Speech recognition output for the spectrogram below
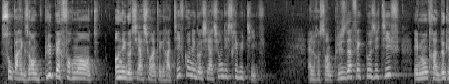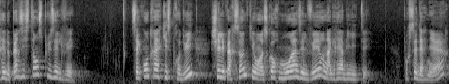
sont par exemple plus performantes en négociation intégrative qu'en négociation distributive. Elles ressentent plus d'affects positifs et montrent un degré de persistance plus élevé. C'est le contraire qui se produit chez les personnes qui ont un score moins élevé en agréabilité. Pour ces dernières,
